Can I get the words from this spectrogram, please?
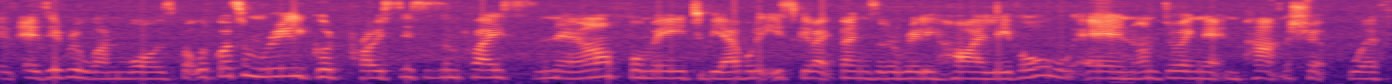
as, as, everyone was. But we've got some really good processes in place now for me to be able to escalate things at a really high level, and I'm doing that in partnership with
